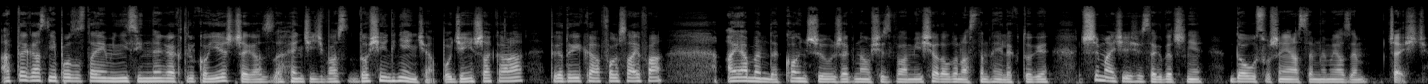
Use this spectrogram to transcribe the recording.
A teraz nie pozostaje mi nic innego, jak tylko jeszcze raz zachęcić Was do sięgnięcia po Dzień Szakala Fredrika Forsytha, a ja będę kończył, żegnał się z Wami i siadał do następnej lektury. Trzymajcie się serdecznie, do usłyszenia następnym razem. Cześć!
